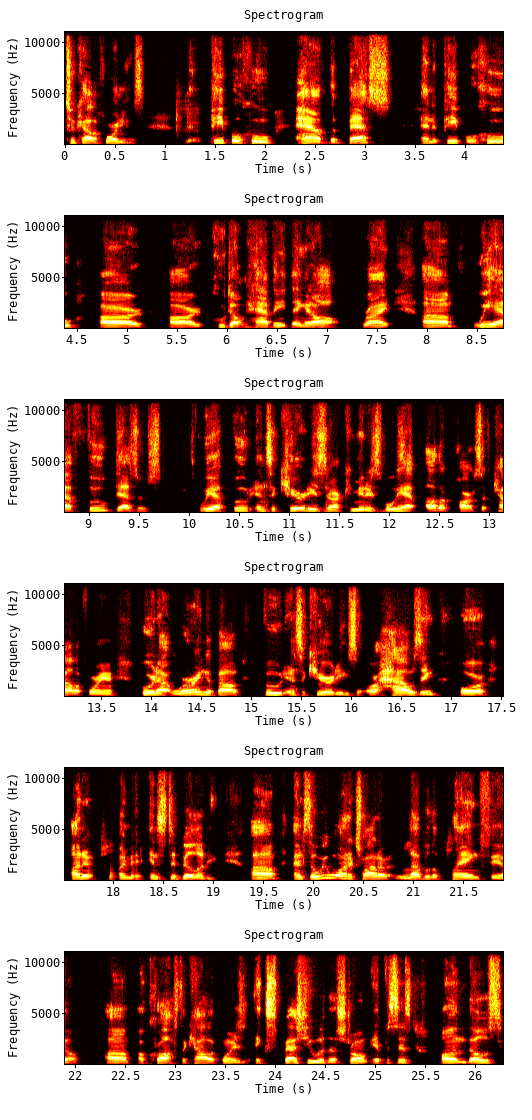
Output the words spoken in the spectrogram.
two Californians, people who have the best and the people who are are who don't have anything at all. Right? Um, we have food deserts we have food insecurities in our communities, but we have other parts of California who are not worrying about food insecurities or housing or unemployment instability. Um, and so we want to try to level the playing field um, across the Californias, especially with a strong emphasis on those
